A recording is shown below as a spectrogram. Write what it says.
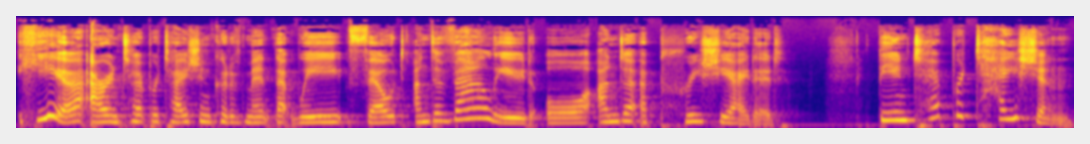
Here, our interpretation could have meant that we felt undervalued or underappreciated. The interpretation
